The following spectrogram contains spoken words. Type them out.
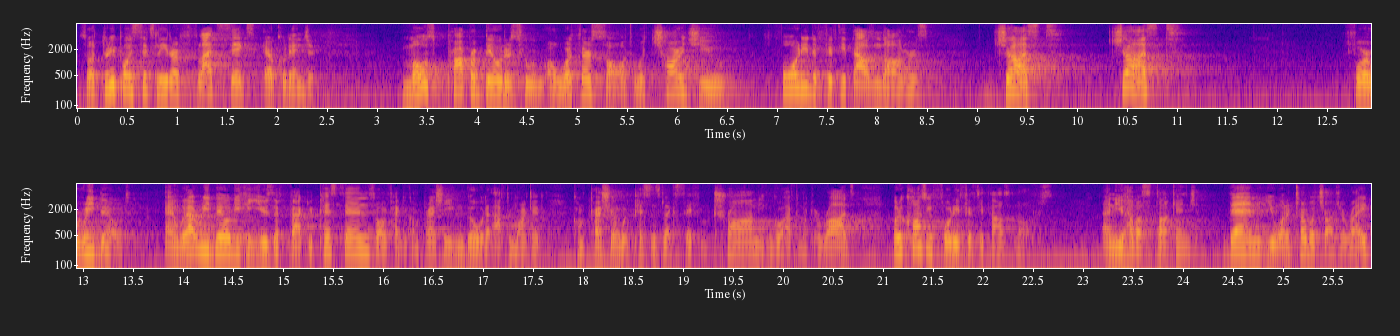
So a 3.6 liter flat six air-cooled engine. Most proper builders who are worth their salt would charge you forty to fifty thousand dollars just just for a rebuild. And with that rebuild, you can use the factory pistons or factory compression. You can go with aftermarket compression with pistons like say from Trom. You can go aftermarket rods, but it costs you forty, fifty thousand dollars, and you have a stock engine. Then you want a turbocharger, right?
